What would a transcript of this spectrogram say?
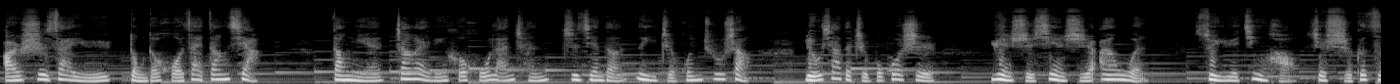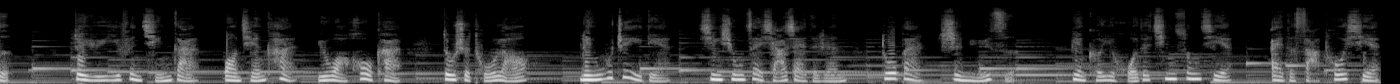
而是在于懂得活在当下。当年张爱玲和胡兰成之间的那一纸婚书上，留下的只不过是“愿使现实安稳”。岁月静好这十个字，对于一份情感，往前看与往后看都是徒劳。领悟这一点，心胸再狭窄的人，多半是女子，便可以活得轻松些，爱得洒脱些，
